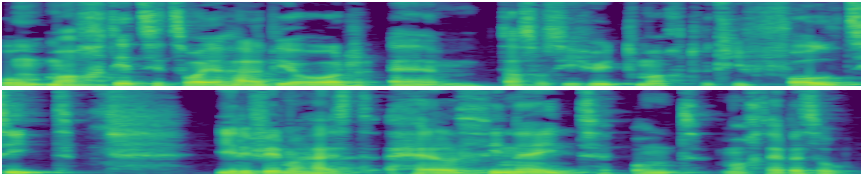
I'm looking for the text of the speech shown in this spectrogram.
Und macht jetzt seit zweieinhalb Jahren ähm, das, was sie heute macht, wirklich Vollzeit. Ihre Firma heißt Healthynate und macht eben so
